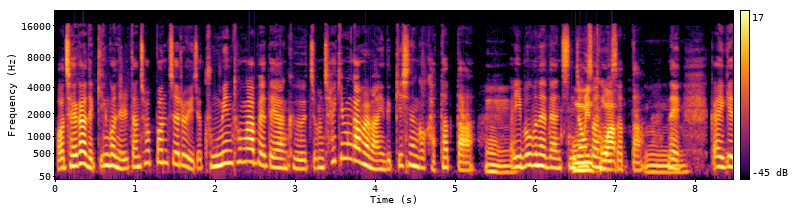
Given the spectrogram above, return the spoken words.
어, 제가 느낀 건 일단 첫 번째로 이제 국민 통합에 대한 그 좀 책임감을 많이 느끼시는 것 같았다. 음. 이 부분에 대한 진정성이? 있었다. 음. 네, 그러니까 이게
